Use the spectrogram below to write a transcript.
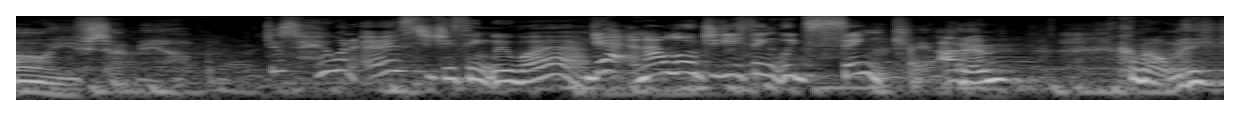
Oh, you've set me up. Just who on earth did you think we were? Yeah, and how low did you think we'd sink? Hey, Adam, come help me.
